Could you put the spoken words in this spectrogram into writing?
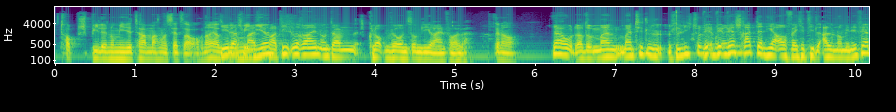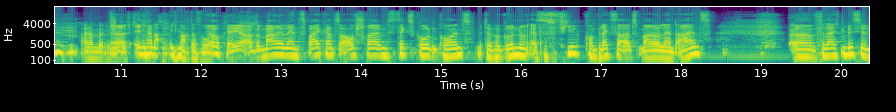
Jahrestop-Spiele nominiert haben, machen wir es jetzt auch. Ne? Also Jeder schmeißt ein paar Titel rein und dann kloppen wir uns um die Reihenfolge. Genau. Ja gut, also mein, mein Titel liegt schon. Wer, wer, schreibt denn hier auf, welche Titel alle nominiert werden? Einer mit dem Ja, Stift. ich Ich, hab, mach, ich mach das wohl. Okay, ja, also Mario Land 2 kannst du aufschreiben, Six Golden Coins mit der Begründung, es ist viel komplexer als Mario Land 1. Äh, vielleicht ein bisschen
